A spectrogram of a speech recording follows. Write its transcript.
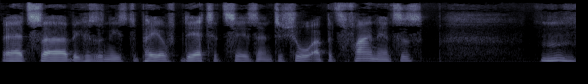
That's uh, because it needs to pay off debt, it says, and to shore up its finances. Mm.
